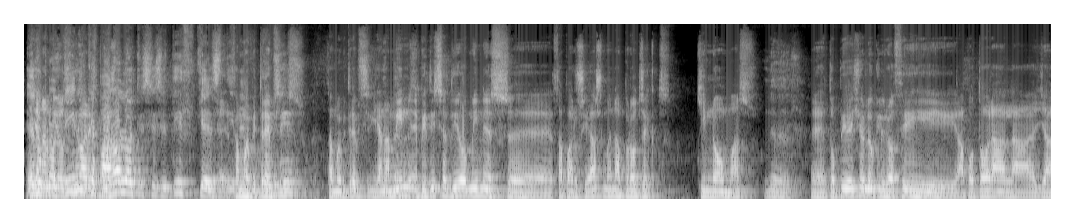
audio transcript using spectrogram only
Έχω προτείνει και παρόλο ότι συζητήθηκε. Ε, θα μου επιτρέψεις; Θα μου επιτρέψεις για να μην, επειδή σε δύο μήνες ε, θα παρουσιάσουμε ένα project κοινό μας, ε, το οποίο έχει ολοκληρωθεί από τώρα, αλλά για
